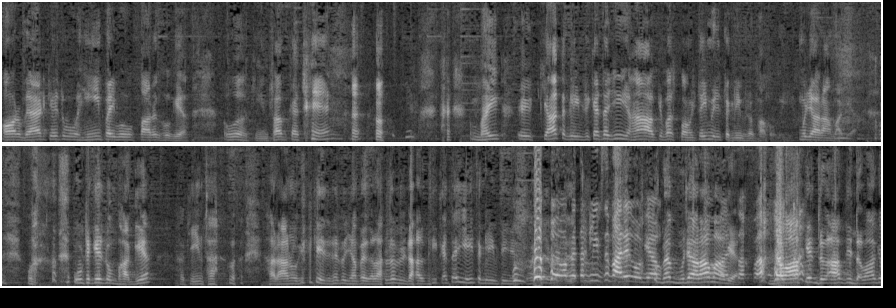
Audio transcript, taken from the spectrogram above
और बैठ के तो वहीं पर वो फारग हो गया। वो हकीम साहब कहते हैं, भाई क्या तकलीफ़ थी? कहता, जी, यहाँ आपके पास पहुँचते ही मेरी तकलीफ़ रफा हो गई, मुझे आराम आ गया। उठ के तो भाग गया। हकीम साहब हैरान हो गए कि इसने तो यहाँ पे गलासत डाल दी। कहता है यही तकलीफ़ थी मैं तकलीफ़ से फारिग हो गया मैं मुझे आराम आ गया। दवा के आपकी दवा के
